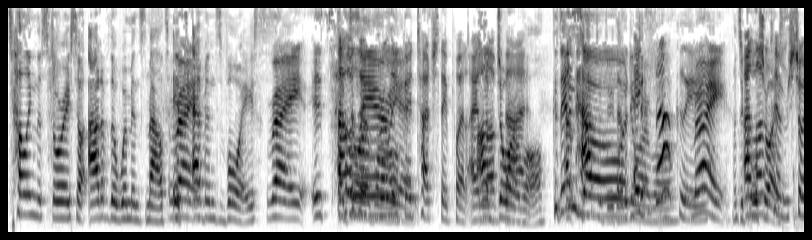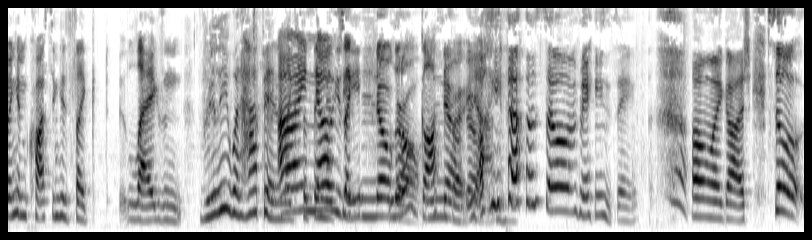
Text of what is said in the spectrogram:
telling the story, so out of the women's mouth, it's Right. Evan's voice. right it's That was a really hilarious. good touch they put. I love Adorable. Because they didn't That's have to do that. but they did. adorable. Exactly. Right. It's a I cool I loved choice. him showing him crossing his like legs and really what happened. Like, I the thing know. to He's like, no, little girl. gossiper. No, girl. Yeah. Yeah, it was so amazing. Oh my gosh. So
